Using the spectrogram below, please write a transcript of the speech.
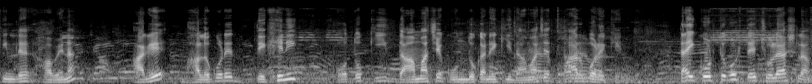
কিনলে হবে না। আগে ভালো করে দেখে নিই কত কি দাম আছে, কোন দোকানে কি দাম আছে, তারপরে কিনবো। তাই করতে করতে চলে আসলাম।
